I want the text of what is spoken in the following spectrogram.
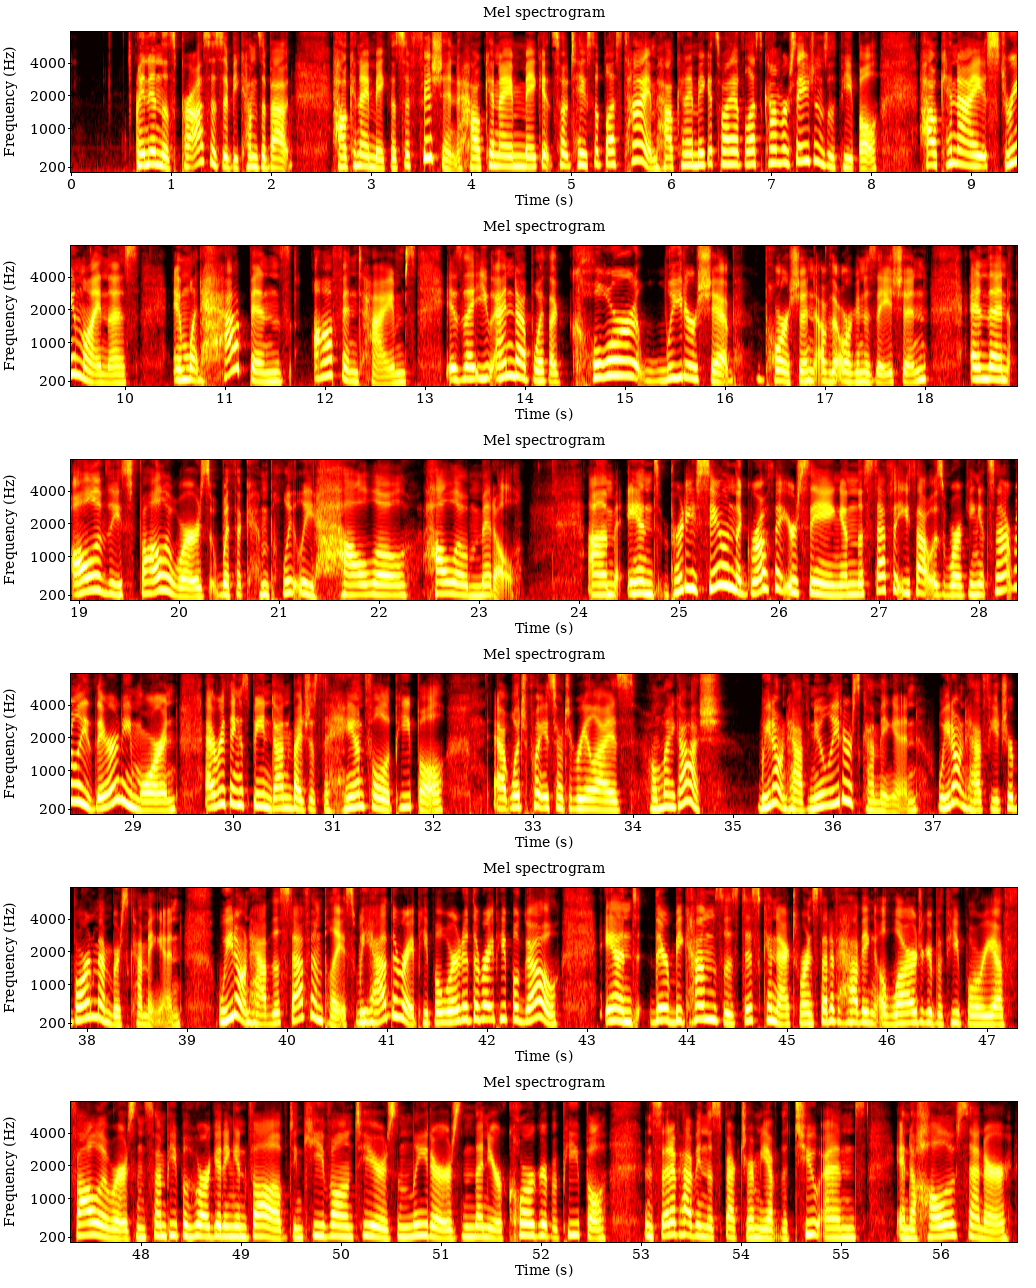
And in this process, it becomes about how can I make this efficient? How can I make it so it takes up less time? How can I make it so I have less conversations with people? How can I streamline this? And what happens oftentimes is that you end up with a core leadership portion of the organization and then all of these followers with a completely hollow, hollow middle. Um, and pretty soon, the growth that you're seeing and the stuff that you thought was working, it's not really there anymore. And everything is being done by just a handful of people. At which point, you start to realize, oh my gosh, we don't have new leaders coming in. We don't have future board members coming in. We don't have the stuff in place. We had the right people. Where did the right people go? And there becomes this disconnect where instead of having a large group of people where you have followers and some people who are getting involved and key volunteers and leaders, and then your core group of people, instead of having the spectrum, you have the two ends and a hollow center.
